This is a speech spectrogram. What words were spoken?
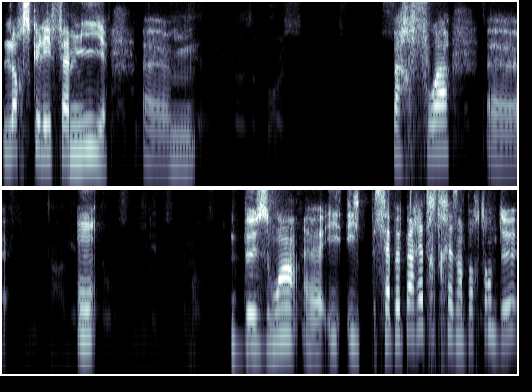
lorsque les familles, euh, parfois, euh, ont besoin, euh, ça peut paraître très important de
